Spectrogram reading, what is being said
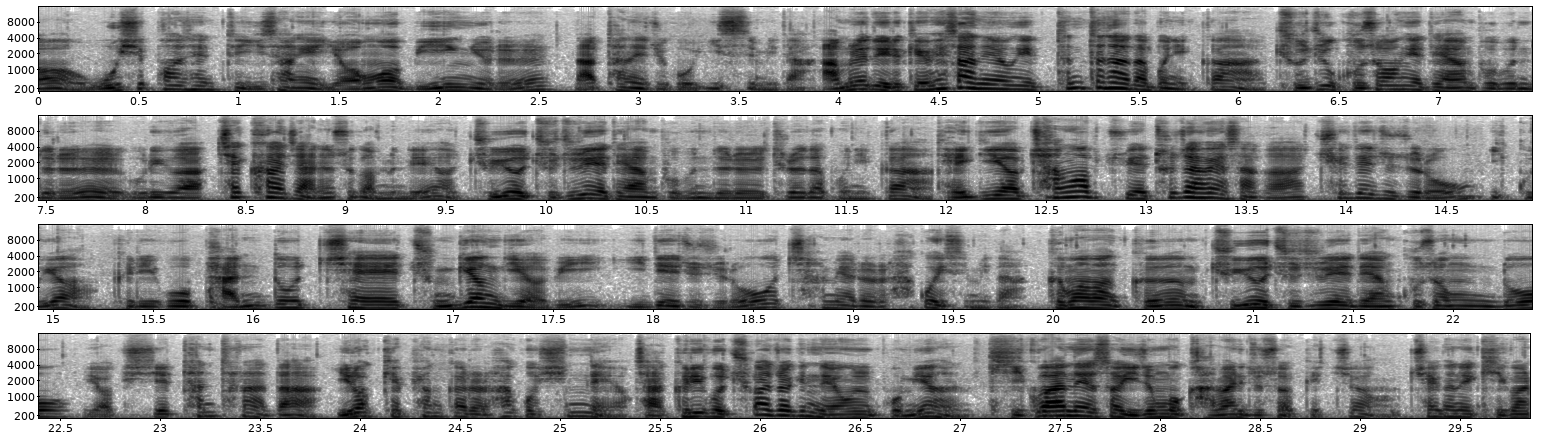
50% 이상의 영업이익률을 나타내주고 있습니다. 아무래도 이렇게 회사 내용이 튼튼하다 보니까 주주 구성에 대한 부분들을 우리가 체크하지 않을 수가 없는데요. 주요 주주에 대한 부분들을 들여다 보니까 대기업 창업주의 투자 회사가 최대 주주로 있고요. 그리고 반도체 중견 기업이 2대 주주로 참여를 하고 있습니다. 그만큼 주요 주주에 대한 구성도 역시 탄탄하다. 이렇게 평가를 하고 싶네요. 자, 그리고 추가적인 내용을 보면 기관에서 이 종목 가만히 둘 수 없겠죠. 최근에 기관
